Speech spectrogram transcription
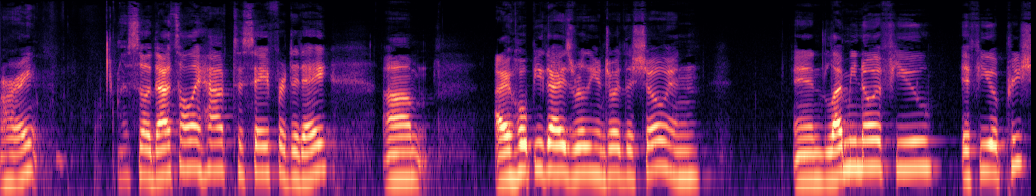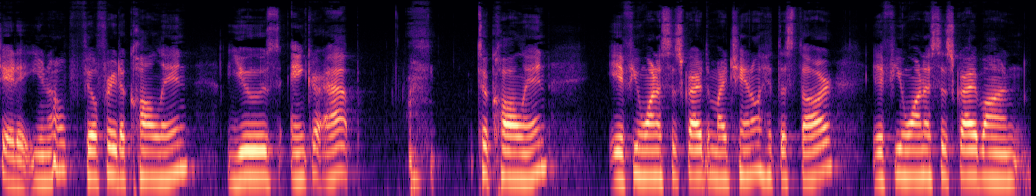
All right. So that's all I have to say for today. Um, I hope you guys really enjoyed the show and and let me know if you if you appreciate it, you know, feel free to call in, use Anchor app to call in. If you want to subscribe to my channel, hit the star. If you want to subscribe on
